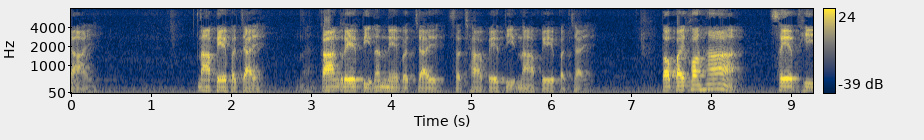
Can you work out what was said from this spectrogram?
ยาย นาเปปัจจัยกางเรตินันเนปัจจัยสัชาเปตินาเปปัจจัย ต่อไปข้อห้าเศรษฐี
